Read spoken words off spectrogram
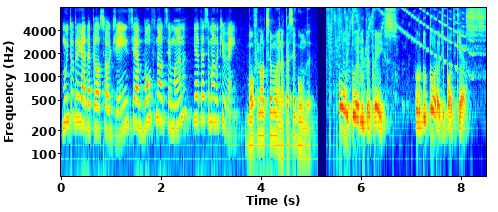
Muito obrigada pela sua audiência, bom final de semana e até semana que vem. Bom final de semana, até segunda. Ponto MP3, produtora de podcasts.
